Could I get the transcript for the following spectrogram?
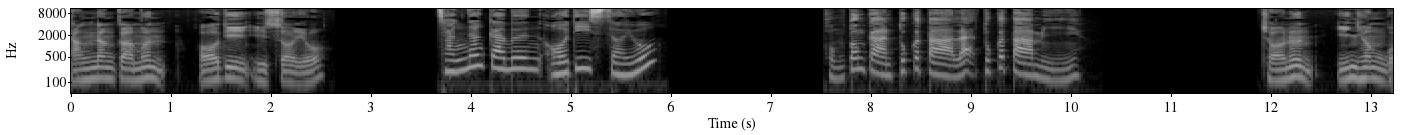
장난감은 어디 있어요? 장난감은 어디 있어요? ผมต้องการตุ๊กตาและตุ๊กตาหมี 저는 인형과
